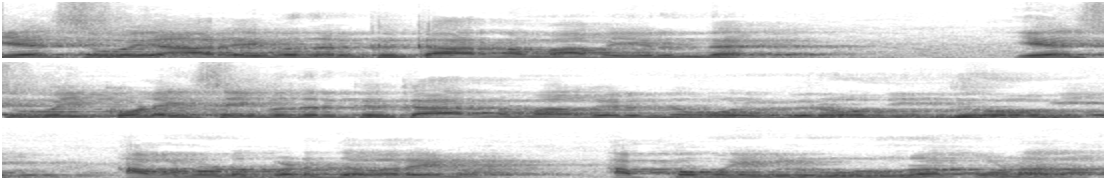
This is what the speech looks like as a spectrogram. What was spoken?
இயேசுவை அறைவதற்கு காரணமாக இருந்த இயேசுவை கொலை செய்வதற்கு காரணமாக இருந்த ஒரு விரோதி துரோகி அவனோட படத்தை வரையணும். அப்பவும் இவர் ஊர் ஊராக போனாராம்.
